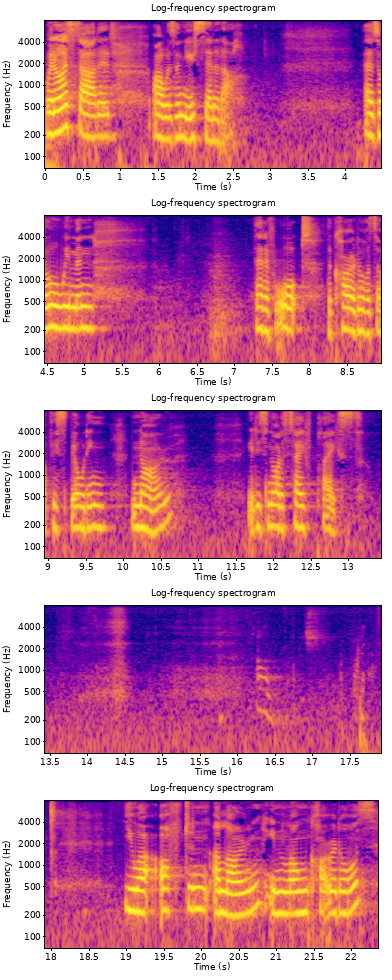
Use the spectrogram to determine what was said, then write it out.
When I started, I was a new senator. As all women that have walked the corridors of this building know, it is not a safe place. You are often alone in long corridors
